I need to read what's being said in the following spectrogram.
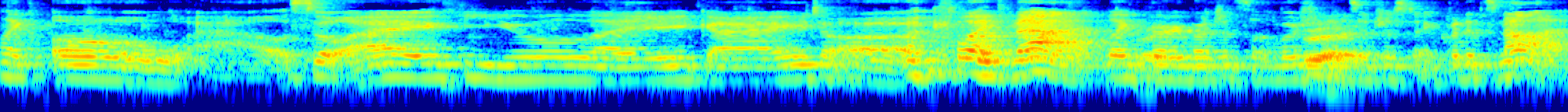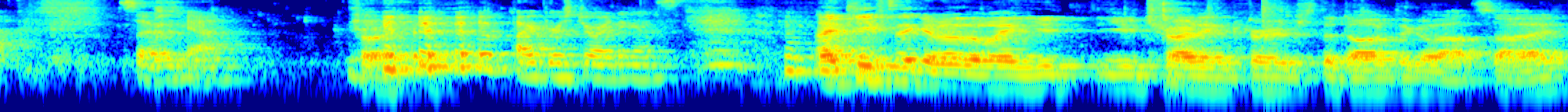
Like, oh wow, so I feel like I talk like that, like very much in slow motion. It's interesting, but it's not. So yeah. Sorry. Piper's joining us. I keep thinking of the way you you try to encourage the dog to go outside.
